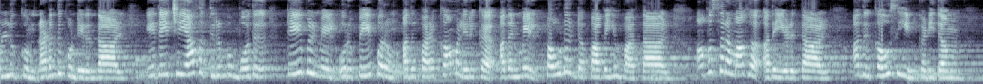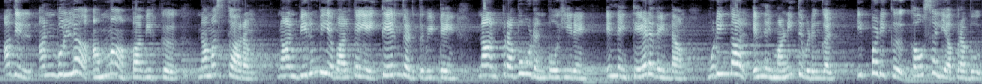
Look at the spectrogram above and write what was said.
உள்ளுக்கும் நடந்து கொண்டிருந்தாள். எதேச்சையாக திரும்பும்போது டேபிள் மேல் ஒரு பேப்பரும் அது பறக்காமல் இருக்க அதன் மேல் பவுடர் டப்பாவையும் பார்த்தாள். அவசரமாக அதை எடுத்தாள். அது கௌசியின் கடிதம். அதில் அன்புள்ள அம்மா அப்பாவிற்கு நமஸ்காரம். நான் விரும்பிய வாழ்க்கையை தேர்ந்தெடுத்து விட்டேன். நான் பிரபுவுடன் போகிறேன். என்னை தேட வேண்டாம். முடிந்தால் என்னை மன்னித்து விடுங்கள். இப்படிக்கு கௌசல்யா பிரபு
